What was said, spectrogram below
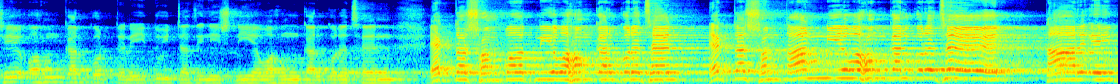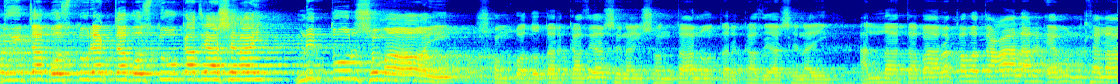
সে অহংকার করতেন। এই দুইটা জিনিস নিয়ে অহংকার করেছেন। একটা সম্পদ নিয়ে অহংকার করেছেন, একটা সন্তান নিয়ে অহংকার করেছেন। তার এই দুইটা বস্তুর একটা বস্তু কাজে আসে নাই, মৃত্যুর সময় সম্পদও তার কাজে আসে নাই, সন্তানও তার কাজে আসে নাই। আল্লাহ এমন খেলা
